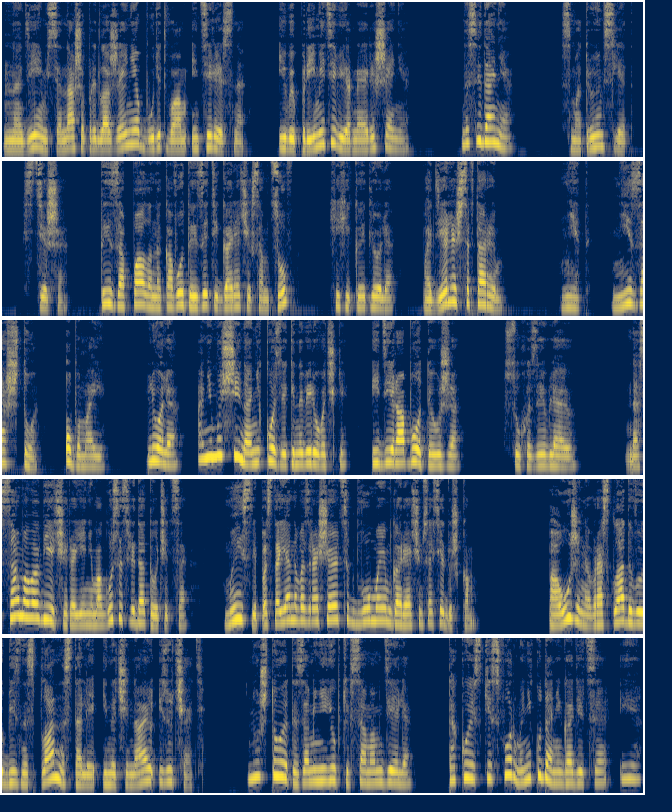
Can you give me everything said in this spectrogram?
Надеемся, наше предложение будет вам интересно, и вы примете верное решение. До свидания. Смотрю им вслед. Стеша, ты запала на кого-то из этих горячих самцов? Хихикает Лёля. Поделишься вторым? Нет, ни за что. Оба мои. Лёля, они мужчины, а не козлики на веревочке. Иди работай уже, сухо заявляю. До самого вечера я не могу сосредоточиться. Мысли постоянно возвращаются к двум моим горячим соседушкам. Поужинав, раскладываю бизнес-план на столе и начинаю изучать. Ну что это за мини-юбки в самом деле? Такой эскиз формы никуда не годится, и...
